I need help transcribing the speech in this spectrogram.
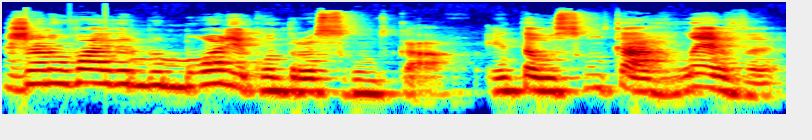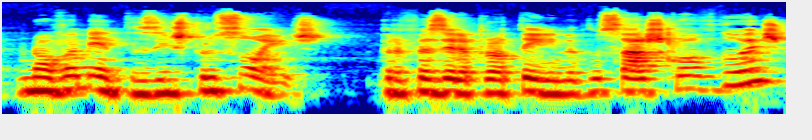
já não vai haver memória contra o segundo carro. Então, o segundo carro leva novamente as instruções para fazer a proteína do SARS-CoV-2,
